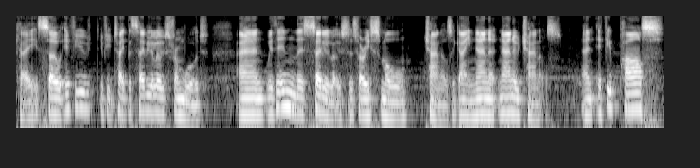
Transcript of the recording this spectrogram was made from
Okay. So if you if you take the cellulose from wood, and within this cellulose there's very small channels again nano nano channels, and if you pass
